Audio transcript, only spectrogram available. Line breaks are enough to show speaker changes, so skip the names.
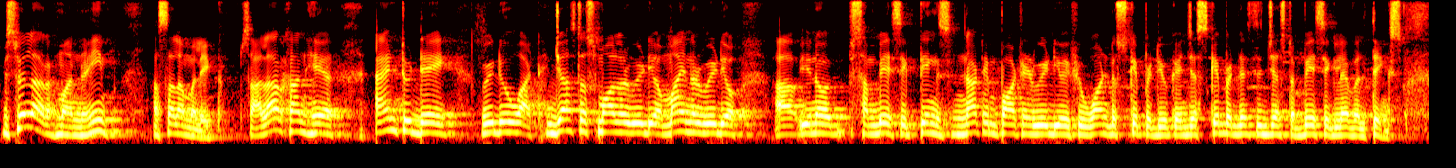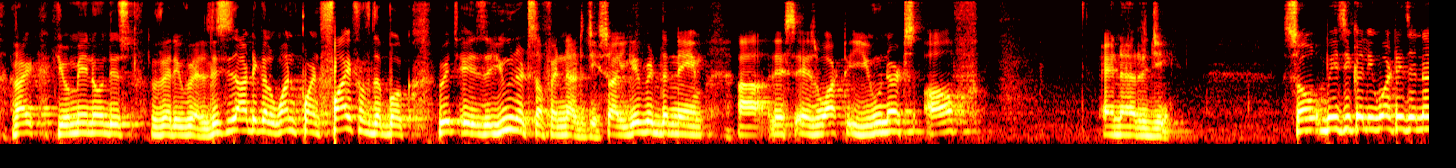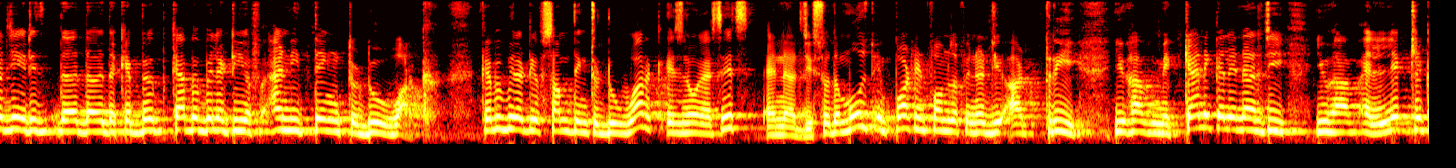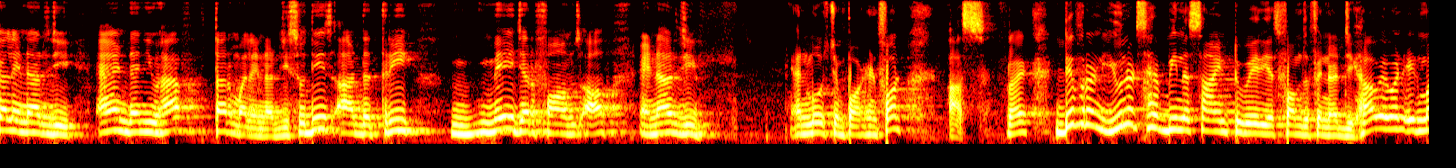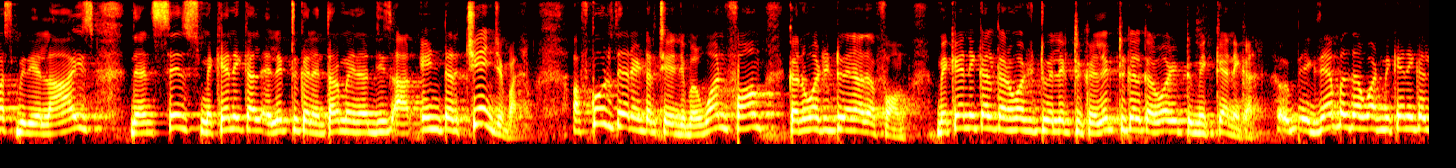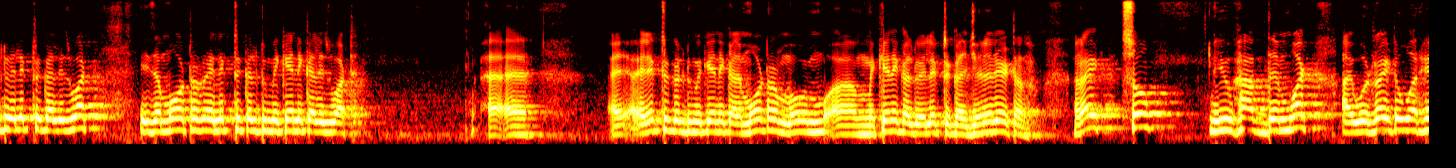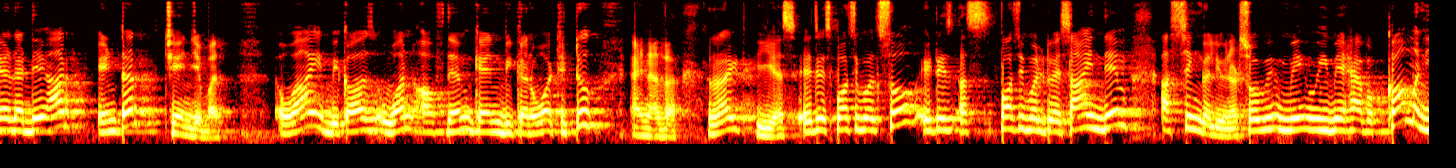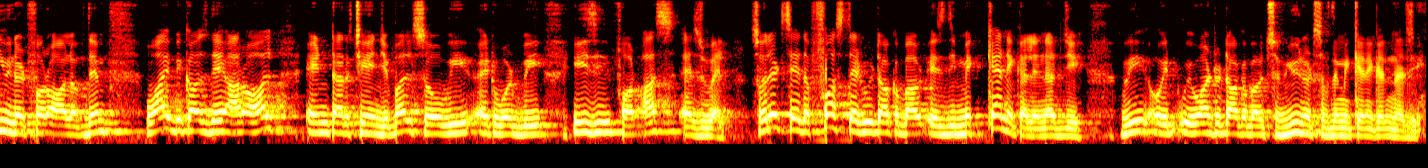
Bismillah ar-Rahman Rahim. Assalamu alaikum. Salaar Khan here, and today we do what? Just a smaller video, minor video, uh, you know, some basic things, not important video. If you want to skip it, you can just skip it. This is just a basic level things, right? You may know this very well. This is article 1.5 of the book, which is the units of energy. So I'll give it the name. Uh, this is what units of energy so basically what is energy? It is the the, the cap capability of anything to do work. Capability of something to do work is known as its energy. So the most important forms of energy are three. You have mechanical energy you have electrical energy and then you have thermal energy. So these are the three major forms of energy and most important for us right? Different units have been assigned to various forms of energy. However it must be realized that since mechanical electrical and thermal energies are interchangeable of course they are interchangeable. One form converted to another form. Mechanical converted to electrical electrical converted to mechanical. Examples are what? Mechanical to electrical is what? Is a motor electrical to mechanical is what? Uh, uh, electrical to mechanical motor uh, mechanical to electrical generator right? So you have them what? I would write over here that they are interchangeable why? Because one of them can be converted to another. Right? Yes. It is possible. So it is possible to assign them a single unit. So we may, we may have a common unit for all of them. Why? Because they are all interchangeable. So we it would be easy for us as well. So let's say the first that we talk about is the mechanical energy. We we want to talk about some units of the mechanical energy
